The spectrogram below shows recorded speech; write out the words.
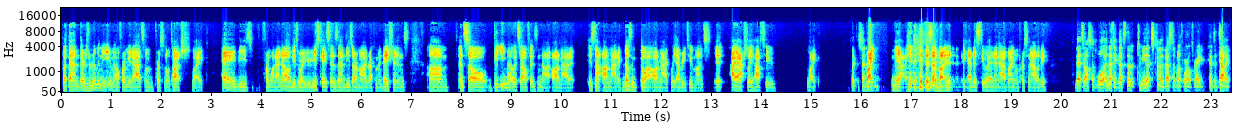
But then there's room in the email for me to add some personal touch, like, hey, these, from what I know, these were your use cases and these are my recommendations. Um, and so the email itself is not automatic it's not automatic. It doesn't go out automatically every two months. It I actually have to like click the send right. Button. Yeah, hit the send button and make edits to it and add my own personality. That's awesome. Well, and I think that's the to me that's kind of the best of both worlds, right? Because it's yeah. like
